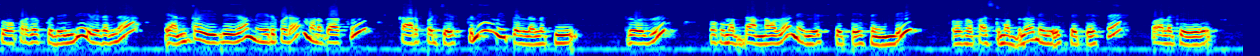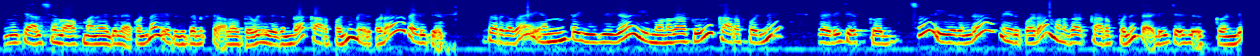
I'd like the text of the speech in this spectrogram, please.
సూపర్గా కుదిరింది. ఈ విధంగా ఎంతో ఈజీగా మీరు కూడా మునగాకు కారపొడి చేసుకుని మీ పిల్లలకి రోజు ఒక ముద్ద అన్నంలో నెయ్యి వేసి పెట్టేసేయండి. ఒక ఫస్ట్ ముద్దలో నెయ్యి వేసి పెట్టేస్తే వాళ్ళకి కాల్షియం లోపం అనేది లేకుండా ఎదుగుదలకు చాలా ఉపయోగం. ఈ విధంగా కారపొడిని మీరు కూడా రెడీ చేస్తారు కదా ఎంత ఈజీగా ఈ మునగాకు కారపొడిని రెడీ చేసుకోవచ్చు. ఈ విధంగా మీరు కూడా మునగాకు కారపొడిని రెడీ చేసేసుకోండి.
